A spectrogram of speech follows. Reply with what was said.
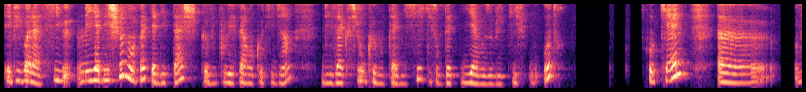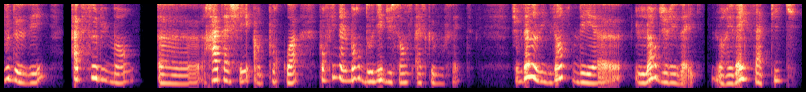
Et puis voilà, si mais il y a des choses en fait, il y a des tâches que vous pouvez faire au quotidien, des actions que vous planifiez qui sont peut-être liées à vos objectifs ou autres, auxquelles euh, vous devez absolument rattacher un pourquoi pour finalement donner du sens à ce que vous faites. Je vous donne un exemple, mais euh, lors du réveil. Le réveil, ça pique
